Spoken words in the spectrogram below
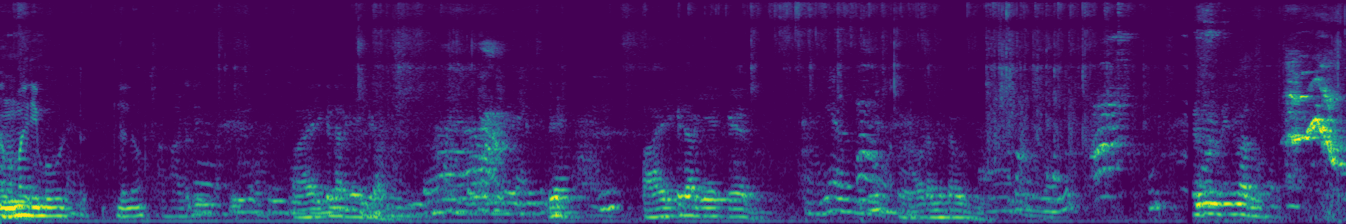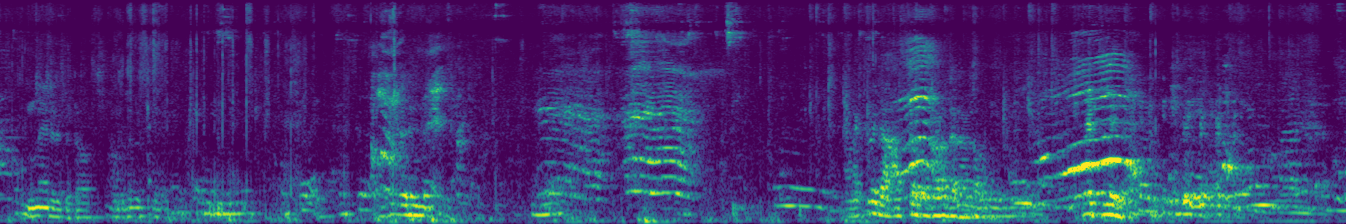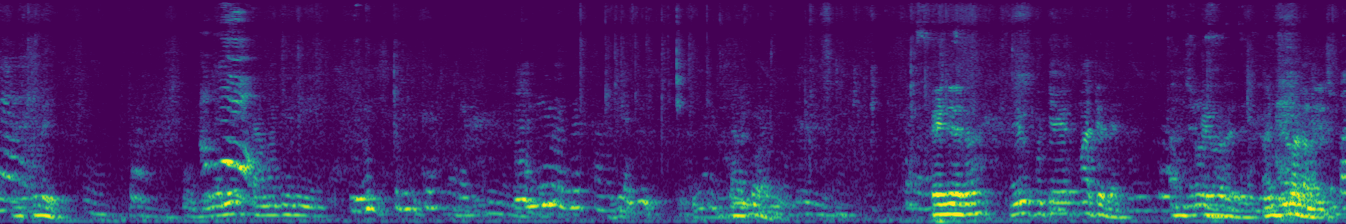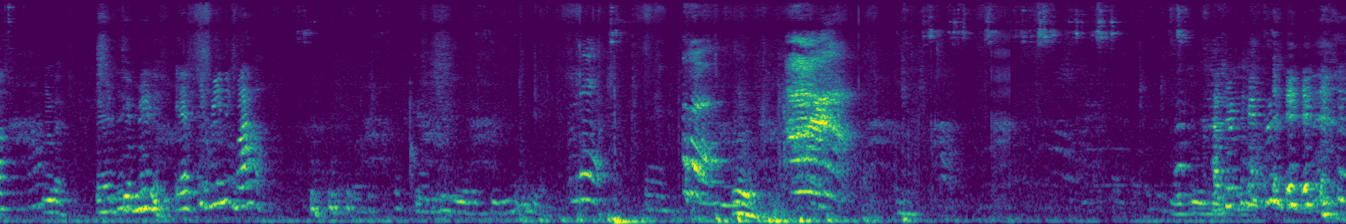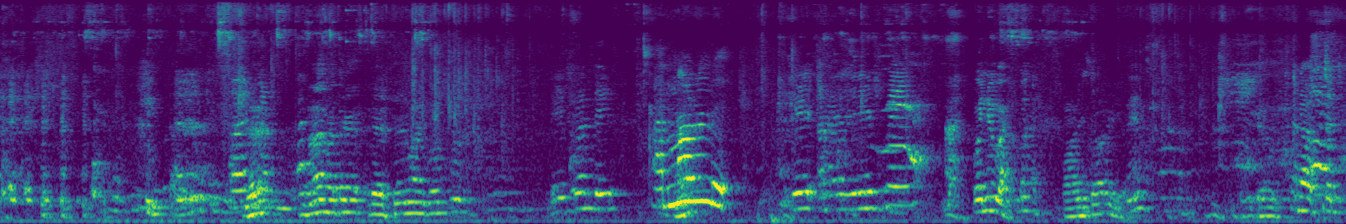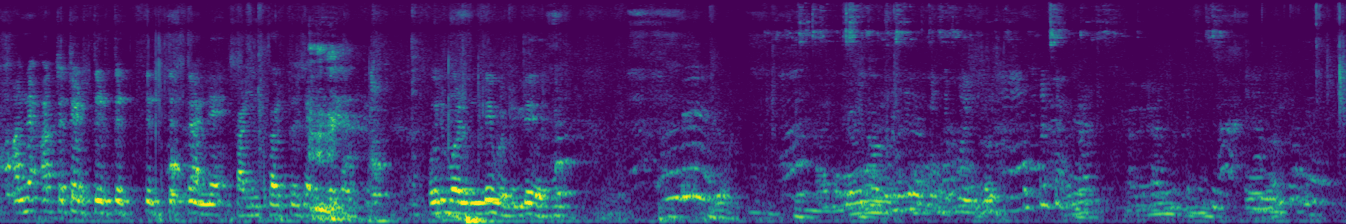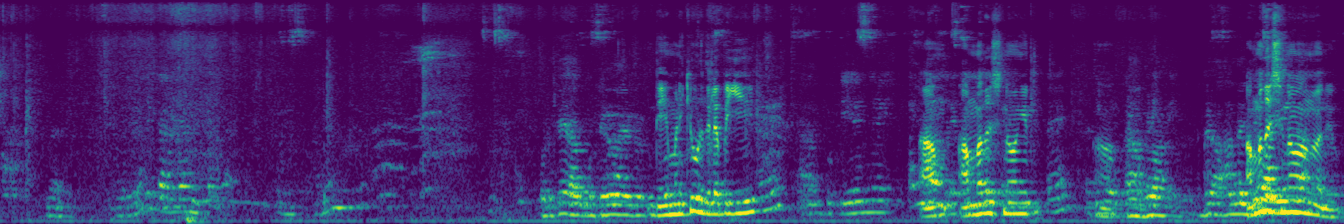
അമ്മ അരിയുമ്പോ കൊടുത്ത് ഇല്ലല്ലോ പായലിക്കൽ ഇറങ്ങിയൊക്കെ അവിടെ എന്നിട്ട് കഴിഞ്ഞില്ല മാറ്റിയല്ലേ അഞ്ചു രൂപ അഞ്ചു രൂപ അമ്മ ഉണ്ട്. വാങ്ങിക്കോ തന്നെ കൈ കഴുത്ത് കൊടുക്കും. ഒരു വെളുണ്ട് വെളുണ്ട് ദീമണിക്ക് കൊടുത്തില്ല അപ്പൊ ഈ അമ്മ ദക്ഷിണ വാങ്ങി അമ്മ ദക്ഷിണ വാങ്ങുന്നു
